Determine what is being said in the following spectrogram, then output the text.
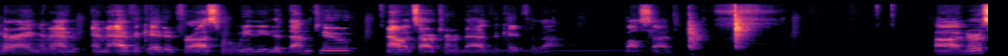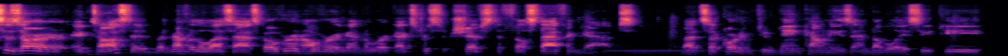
caring and, ad- and advocated for us when we needed them to. Now it's our turn to advocate for them. Well said. Uh, nurses are exhausted, but nevertheless ask over and over again to work extra shifts to fill staffing gaps. That's according to Dane County's NAACP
